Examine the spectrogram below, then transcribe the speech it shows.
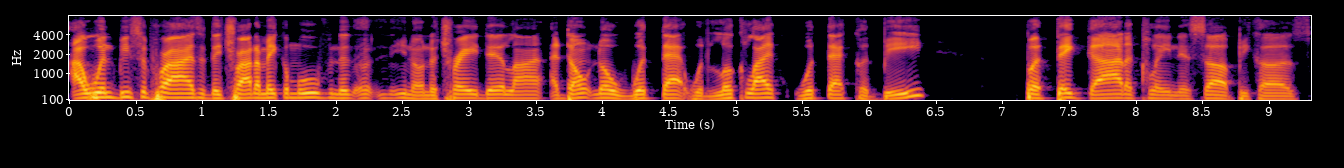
I, wouldn't be surprised if they try to make a move in the uh, you know in the trade deadline. I don't know what that would look like, what that could be, but they gotta clean this up because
